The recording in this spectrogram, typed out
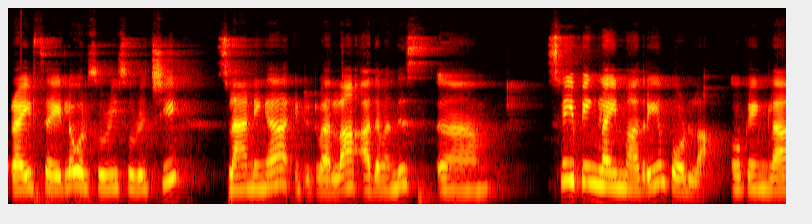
ரைட் சைடில் ஒரு சுழி சுழிச்சு ஸ்லாண்டிங்காக இட்டுட்டு வரலாம். அதை வந்து ஸ்லீப்பிங் லைன் மாதிரியும் போடலாம். ஓகேங்களா?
